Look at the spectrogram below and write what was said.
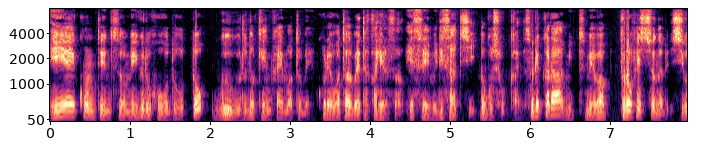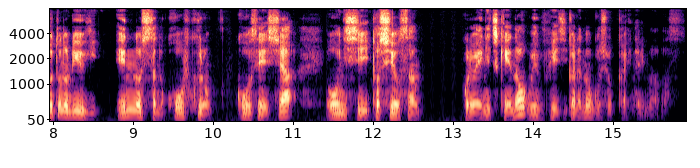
AI コンテンツをめぐる報道と Google の見解まとめ。これは渡辺隆弘さん、SM リサーチのご紹介。それから3つ目は、プロフェッショナル、仕事の流儀、縁の下の幸福論、構成者、大西俊夫さん。これは NHK のウェブページからのご紹介になります。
